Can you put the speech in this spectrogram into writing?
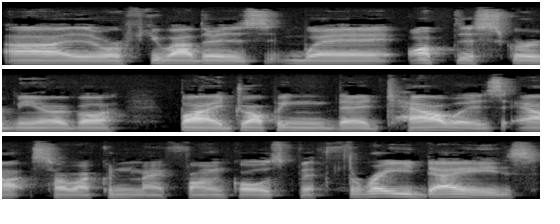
Uh, there were a few others where Optus screwed me over by dropping the towers out so I couldn't make phone calls for three days.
